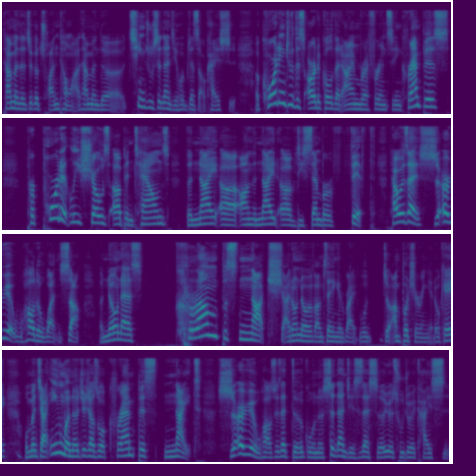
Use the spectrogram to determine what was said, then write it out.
他们的这个传统啊，他们的庆祝圣诞节会比较早开始。According to this article that I'm referencing, Krampus purportedly shows up in towns the night uh, on the night of December 5th，它会在十二月五号的晚上，known as Krampusnacht. I don't know if I'm saying it right. 我就 I'm butchering it. OK，我们讲英文呢就叫做 Krampus Night。十二月五号，所以在德国呢，圣诞节是在十二月初就会开始。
